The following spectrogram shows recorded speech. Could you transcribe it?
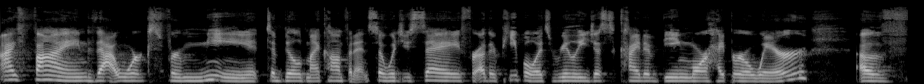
I find that works for me to build my confidence. So, would you say for other people, it's really just kind of being more hyper aware of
